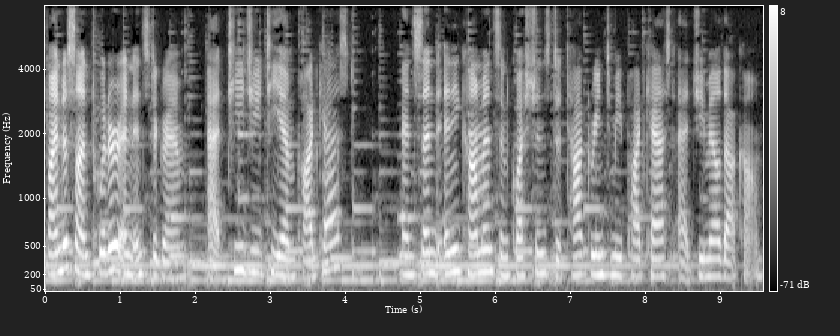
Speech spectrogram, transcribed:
Find us on Twitter and Instagram at TGTM Podcast and send any comments and questions to talkgreentomepodcast at gmail.com.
